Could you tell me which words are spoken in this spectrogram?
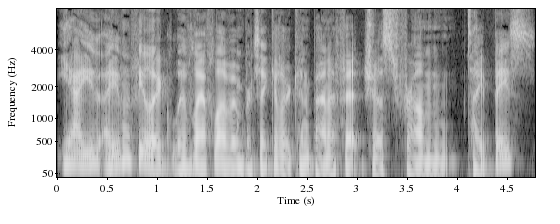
Yeah, I even feel like Live, Laugh, Love in particular can benefit just from typeface.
